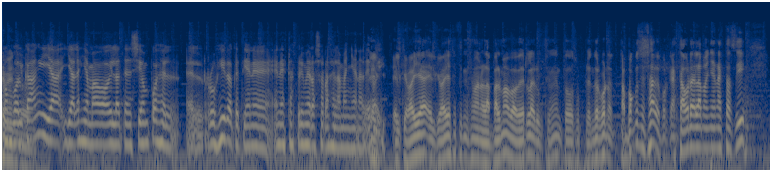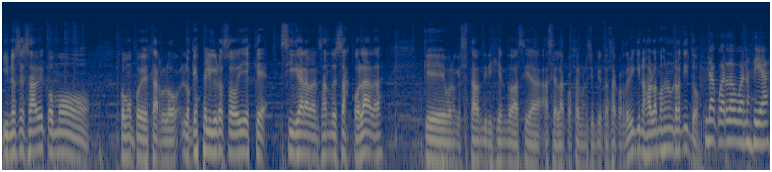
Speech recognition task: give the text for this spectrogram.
con volcán y ya, ya les llamaba hoy la atención pues el, el rugido que tiene en estas primeras horas de la mañana de hoy. El, el que vaya, el que vaya este fin de semana a La Palma va a ver la erupción en todo su esplendor. Bueno, tampoco se sabe, porque hasta hora de la mañana está así y no se sabe cómo, cómo puede estar. Lo, lo que es peligroso hoy es que sigan avanzando esas coladas que bueno que se estaban dirigiendo hacia, hacia la costa del municipio de Tazacorde. Vicky, nos hablamos en un ratito. De acuerdo, buenos días.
